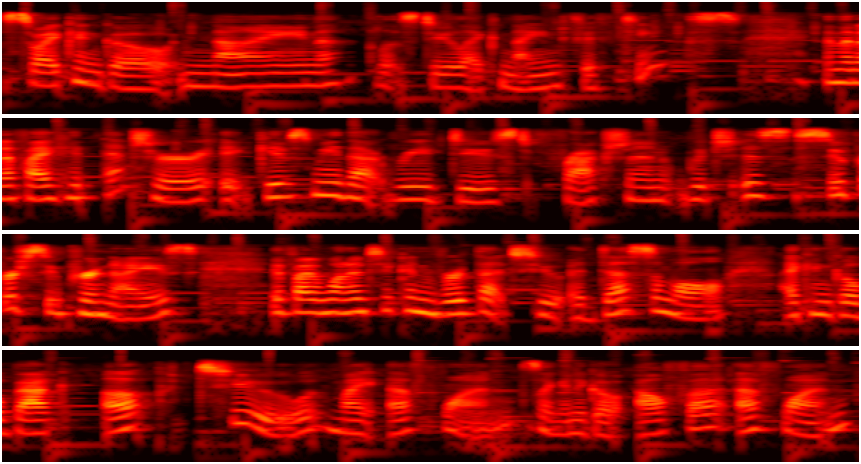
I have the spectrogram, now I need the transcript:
So I can go nine, let's do like nine fifteenths. And then if I hit enter, it gives me that reduced fraction, which is super, super nice. If I wanted to convert that to a decimal, I can go back up to my F1. So I'm gonna go alpha F1.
